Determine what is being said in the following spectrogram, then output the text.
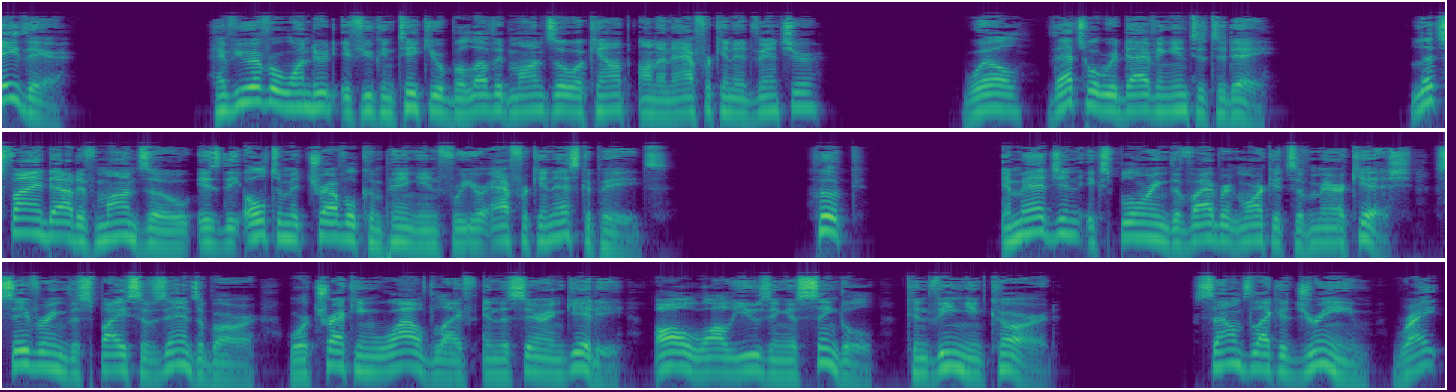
Hey there! Have you ever wondered if you can take your beloved Monzo account on an African adventure? Well, that's what we're diving into today. Let's find out if Monzo is the ultimate travel companion for your African escapades. Hook. Imagine exploring the vibrant markets of Marrakesh, savoring the spice of Zanzibar, or tracking wildlife in the Serengeti, all while using a single, convenient card. Sounds like a dream, right?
